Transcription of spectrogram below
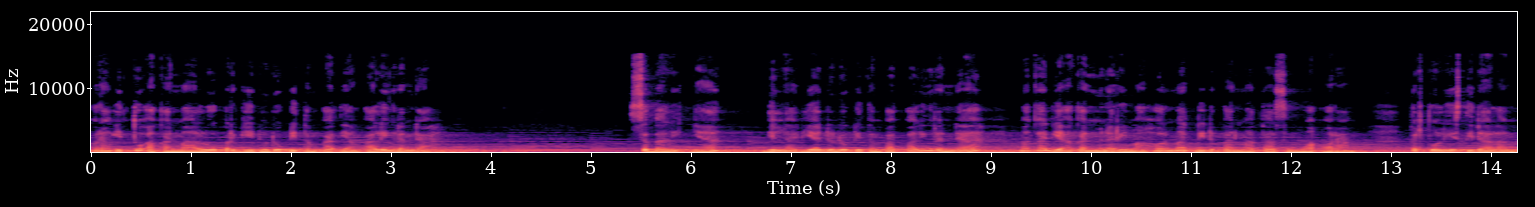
orang itu akan malu pergi duduk di tempat yang paling rendah. Sebaliknya, bila dia duduk di tempat paling rendah, maka dia akan menerima hormat di depan mata semua orang. Tertulis di dalam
